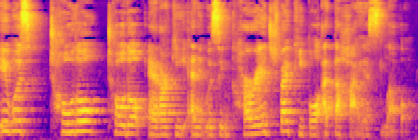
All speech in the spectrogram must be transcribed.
It was total, total anarchy, and it was encouraged by people at the highest level.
